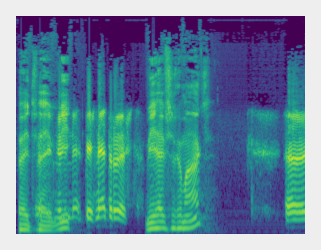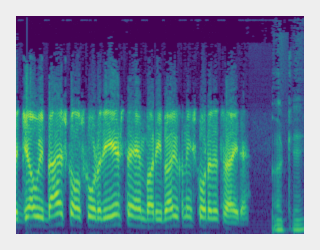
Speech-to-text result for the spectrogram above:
Het, het, is net rust. Wie heeft ze gemaakt? Uh, Joey Buiskool scoorde de eerste en Barry Beugeling scoorde de tweede. Oké. Okay.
